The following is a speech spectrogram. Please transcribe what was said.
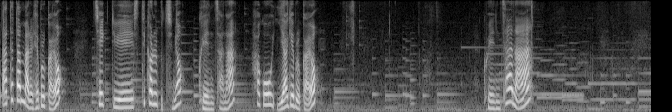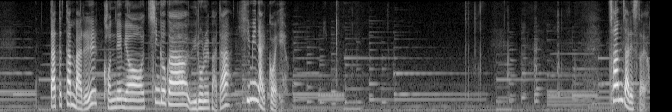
따뜻한 말을 해볼까요? 책 뒤에 스티커를 붙이며 괜찮아 하고 이야기해 볼까요? 괜찮아. 따뜻한 말을 건네며 친구가 위로를 받아 힘이 날 거예요. 참 잘했어요.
